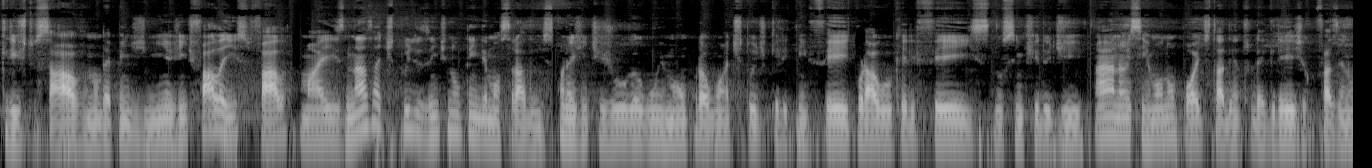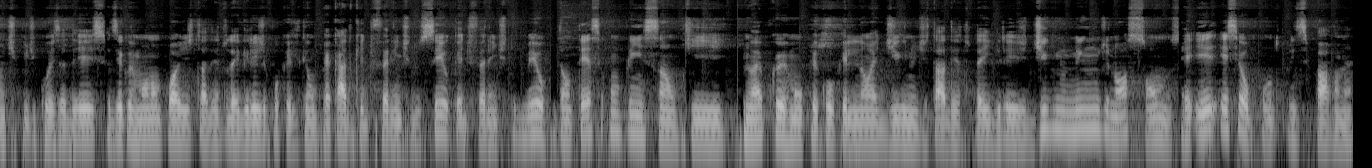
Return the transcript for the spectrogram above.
Cristo salva, não depende de mim, a gente fala isso, fala, mas nas atitudes a gente não tem demonstrado isso. Quando a gente julga algum irmão por alguma atitude que ele tem feito, por algo que ele fez, no sentido de, ah, não, esse irmão não pode estar dentro da igreja igreja fazendo um tipo de coisa desse. Dizer que o irmão não pode estar dentro da igreja porque ele tem um pecado que é diferente do seu, que é diferente do meu. Então, ter essa compreensão que não é porque o irmão pecou que ele não é digno de estar dentro da igreja, digno nenhum de nós somos. É, esse é o ponto principal, né?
